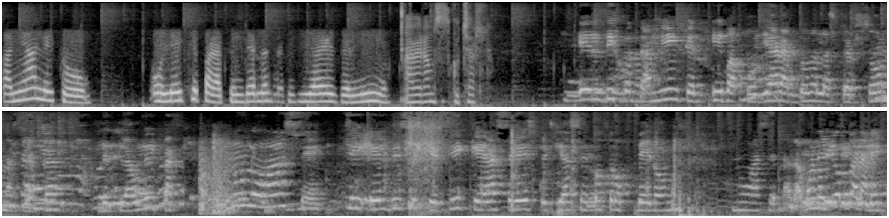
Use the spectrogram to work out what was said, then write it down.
pañales o, o leche para atender las necesidades del niño. A ver, vamos a escucharla. Él dijo también que iba a apoyar a todas las personas de acá, de Tlaulilpa. No lo hace. Sí, él dice que sí, que hace esto y que hace el otro, pero no, hace nada. Bueno, yo para mí,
